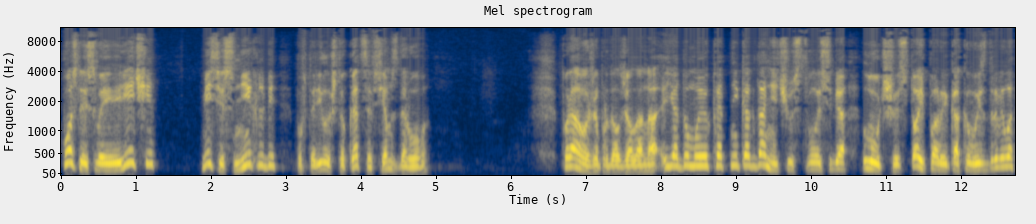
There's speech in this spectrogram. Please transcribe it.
После своей речи миссис Никльби повторила, что Кэт совсем здорова. Право же, — продолжала она, — я думаю, Кэт никогда не чувствовала себя лучше с той поры, как выздоровела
